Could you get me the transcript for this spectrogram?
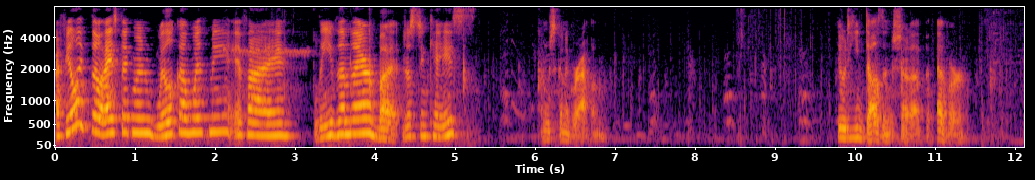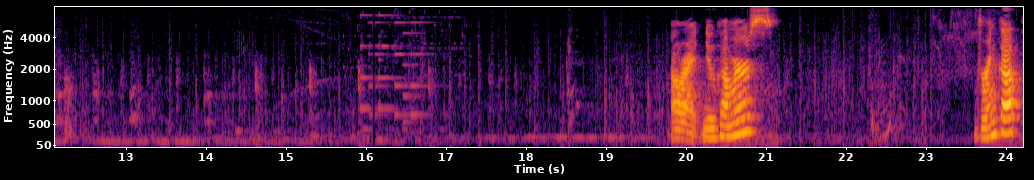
I feel like the ice Pikmin will come with me if I leave them there, but just in case, I'm just gonna grab him. Dude, he doesn't shut up, ever. Alright, newcomers. Drink up.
